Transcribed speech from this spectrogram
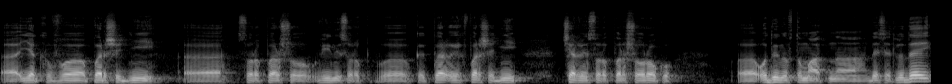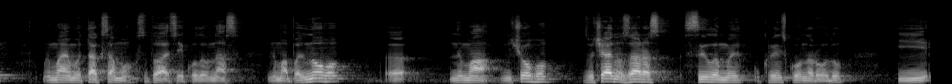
е, як в перші дні е, 41-го війни, 40, е, як в перші дні червня 41-го року, е, один автомат на 10 людей. Ми маємо так само ситуацію, коли в нас нема пального, е, нема нічого. Звичайно, зараз силами українського народу і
